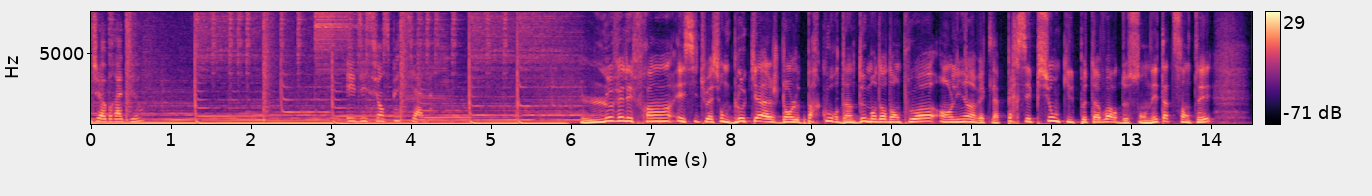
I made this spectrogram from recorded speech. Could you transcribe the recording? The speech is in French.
Job Radio. Édition spéciale. Lever les freins et situation de blocage dans le parcours d'un demandeur d'emploi en lien avec la perception qu'il peut avoir de son état de santé.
